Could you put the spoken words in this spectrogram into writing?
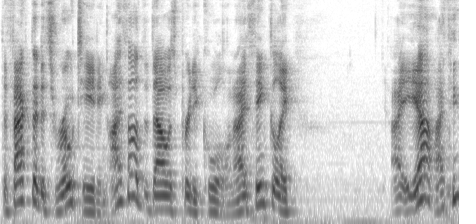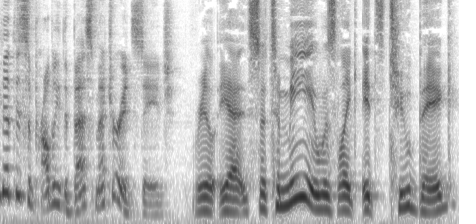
the fact that it's rotating, I thought that that was pretty cool. And I think, like, I, yeah, I think that this is probably the best Metroid stage. Really? Yeah. So to me, it was like it's too big,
